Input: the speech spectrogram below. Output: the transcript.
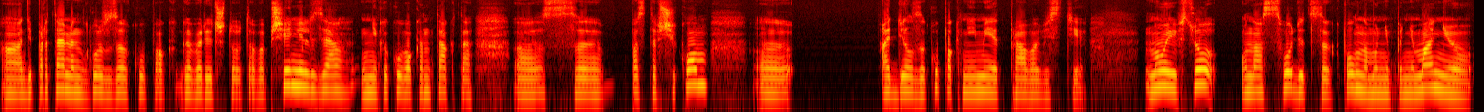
а департамент госзакупок говорит, что это вообще нельзя, никакого контакта э, с поставщиком э, отдел закупок не имеет права вести. Ну и все у нас сводится к полному непониманию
